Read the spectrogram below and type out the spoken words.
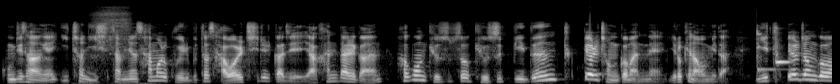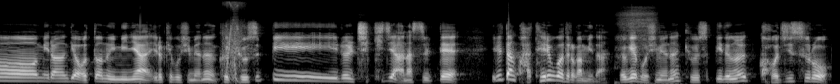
공지사항에 2023년 3월 9일부터 4월 7일까지 약 한 달간 학원 교습소 교습비 등 특별 점검 안내 이렇게 나옵니다. 이 특별 점검이라는 게 어떤 의미냐 이렇게 보시면은 그 교습비를 지키지 않았을 때 일단 과태료가 들어갑니다. 여기에 보시면은 교습비 등을 거짓으로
